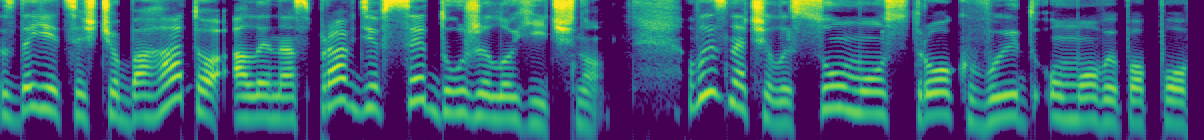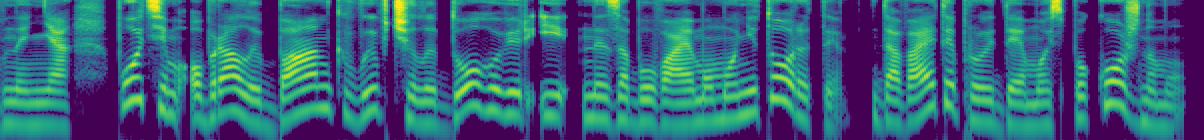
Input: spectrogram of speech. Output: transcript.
Здається, що багато, але насправді все дуже логічно. Визначили суму, строк, вид, умови поповнення, потім обрали банк, вивчили договір і не забуваємо моніторити. Давайте пройдемось по кожному.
